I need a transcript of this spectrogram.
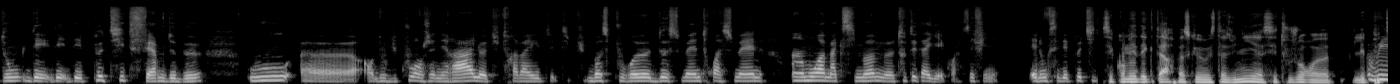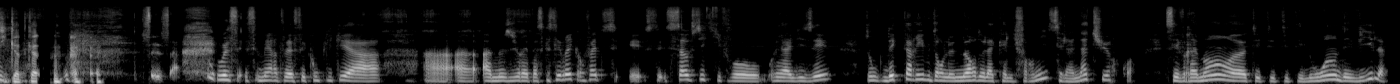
Donc, des, des, petites fermes de bœufs où, euh, donc, du coup, en général, tu travailles, tu, tu, bosses pour eux deux semaines, trois semaines, un mois maximum, tout est taillé, quoi. C'est fini. Et donc, c'est des petites. C'est combien d'hectares? Parce qu'aux États-Unis, c'est toujours euh, les petits 4x4. c'est ça. Ouais, c'est merde, c'est compliqué à, à, mesurer. Parce que c'est vrai qu'en fait, c'est ça aussi qu'il faut réaliser. Donc, dès que tu arrives dans le nord de la Californie, c'est la nature, quoi. C'est vraiment, euh, tu es, loin des villes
